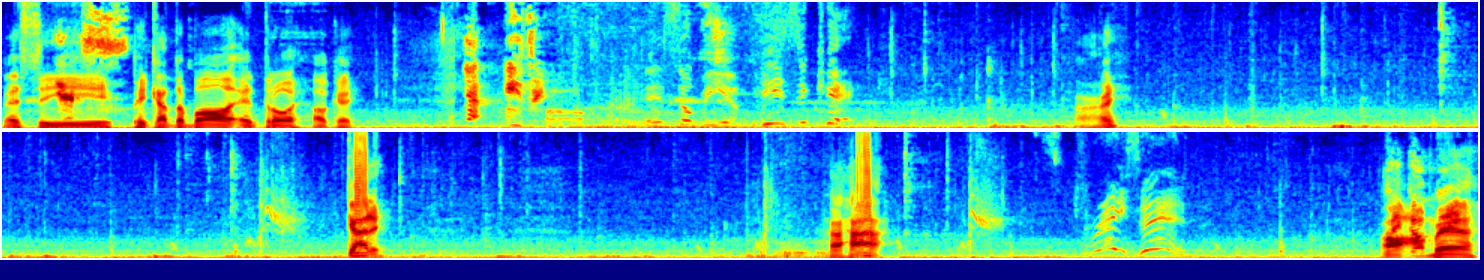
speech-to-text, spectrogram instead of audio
Let's see. Yes. Pick up the ball and throw it. Okay. Yeah, easy. This'll be a piece of cake. All right. Got it. Haha. Straight in. Ah, up, man.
